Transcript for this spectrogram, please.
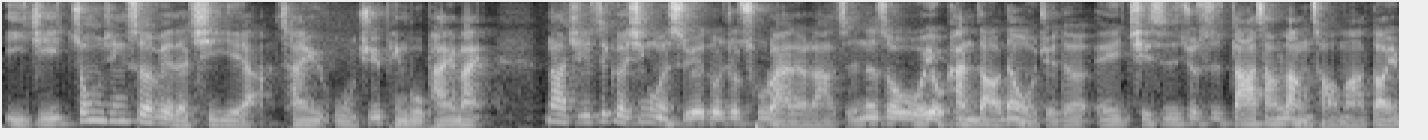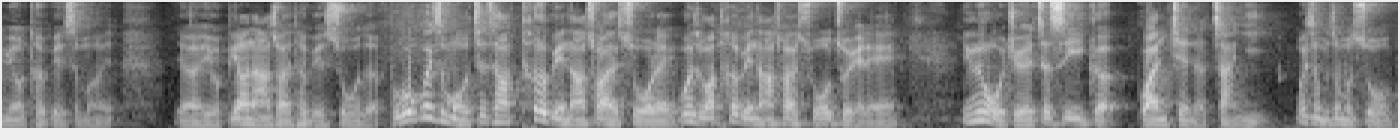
以及中兴设备的企业啊参与五 G 频谱拍卖。那其实这个新闻十月多就出来了啦，只是那时候我有看到，但我觉得，诶，其实就是搭上浪潮嘛，倒也没有特别什么，呃，有必要拿出来特别说的。不过为什么我这次要特别拿出来说嘞？为什么要特别拿出来说嘴嘞？因为我觉得这是一个关键的战役。为什么这么说？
